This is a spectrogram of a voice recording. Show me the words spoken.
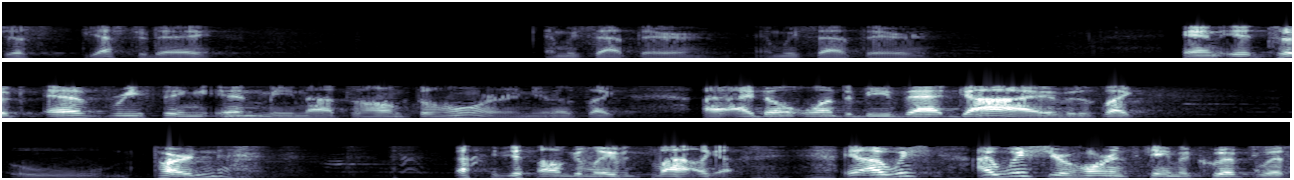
just yesterday And we sat there, and we sat there. And it took everything in me not to honk the horn. You know, it's like, I, I don't want to be that guy, but it's like, pardon? I just honk and wave and smile. Like, you know, I wish, I wish your horns came equipped with,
